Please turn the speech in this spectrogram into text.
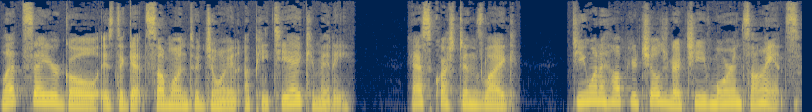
let's say your goal is to get someone to join a PTA committee. Ask questions like Do you want to help your children achieve more in science?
